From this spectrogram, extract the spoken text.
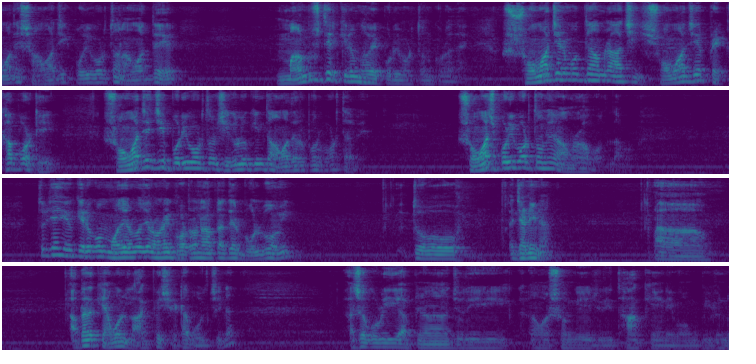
আমাদের সামাজিক পরিবর্তন, আমাদের মানুষদের কিরমভাবে পরিবর্তন করে দেয়? সমাজের মধ্যে আমরা আছি, সমাজের প্রেক্ষাপটে সমাজের যে পরিবর্তন, সেগুলো কিন্তু আমাদের উপর বর্তাবে সমাজ পরিবর্তন হয়ে আমরাও বদলাবো। তো যাই হোক, এরকম মজার মজার অনেক ঘটনা আপনাদের বলব আমি। তো জানি না আপনাদের কেমন লাগবে সেটা বলছি না। আশা করি আপনারা যদি আমার সঙ্গে যদি থাকেন এবং বিভিন্ন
